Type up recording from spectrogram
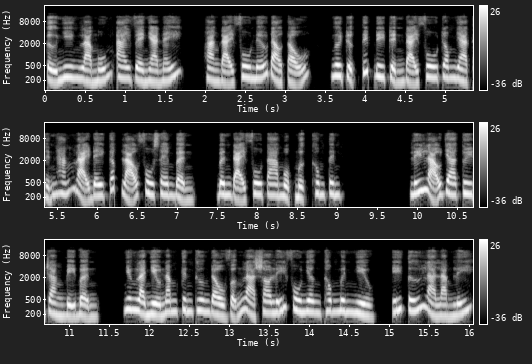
tự nhiên là muốn ai về nhà nấy, hoàng đại phu nếu đào tẩu, ngươi trực tiếp đi trịnh đại phu trong nhà thỉnh hắn lại đây cấp lão phu xem bệnh, bên đại phu ta một mực không tin. Lý lão gia tuy rằng bị bệnh, nhưng là nhiều năm kinh thương đầu vẫn là so lý phu nhân thông minh nhiều, ý tứ là làm lý.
